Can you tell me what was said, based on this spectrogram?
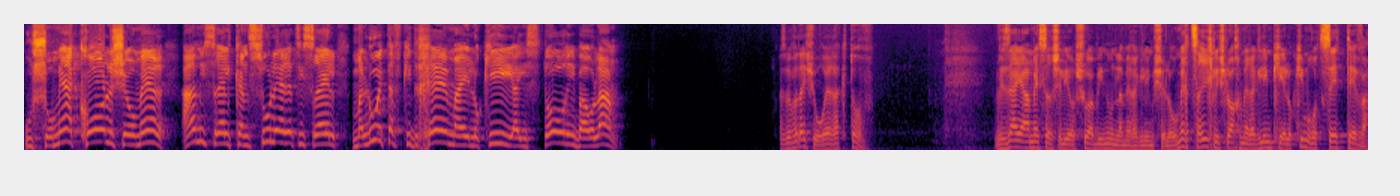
הוא שומע קול שאומר, עם ישראל, כנסו לארץ ישראל, מלאו את תפקידכם האלוקי, ההיסטורי בעולם. אז בוודאי שהוא רואה רק טוב. וזה היה המסר של יהושע בן נון למרגלים שלו. הוא אומר, צריך לשלוח מרגלים כי אלוקים רוצה טבע.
